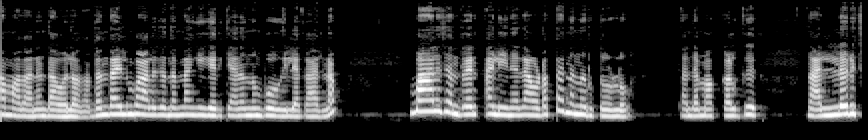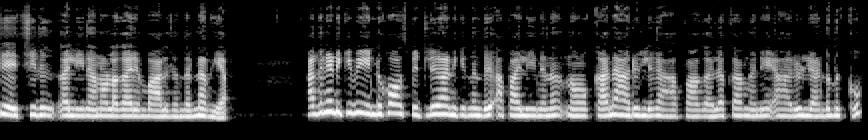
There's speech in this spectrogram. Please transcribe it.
സമാധാനം ഉണ്ടാവുമല്ലോ. അതെന്തായാലും ബാലചന്ദ്രൻ അംഗീകരിക്കാനൊന്നും പോകില്ല. കാരണം ബാലചന്ദ്രൻ അലീനെ അവിടെ തന്നെ നിർത്തുള്ളൂ. തന്റെ മക്കൾക്ക് നല്ലൊരു ചേച്ചി അലീന എന്നുള്ള കാര്യം ബാലചന്ദ്രൻ അറിയാം അതിനിടയ്ക്ക് വീണ്ടും ഹോസ്പിറ്റലിൽ കാണിക്കുന്നുണ്ട്. അപ്പോൾ അലീനെ നോക്കാൻ ആരുമില്ല. രാപ്പാകാലൊക്കെ അങ്ങനെ ആരും ഇല്ലാണ്ട് നിൽക്കും.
